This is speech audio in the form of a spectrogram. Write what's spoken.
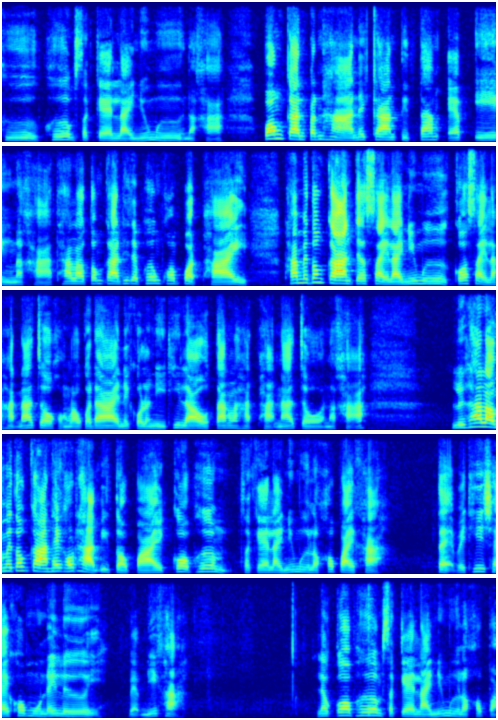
คือเพิ่มสแกนลายนิ้วมือนะคะ ป้องกันปัญหาในการติดตั้งแอปเองนะคะ ถ้าเราต้องการที่จะเพิ่มความปลอดภัย ถ้าไม่ต้องการจะใส่ลายนิ้วมือ ก็ใส่รหัสหน้าจอของเราก็ได้ ในกรณีที่เราตั้งรหัสผ่านหน้าจอนะคะ หรือถ้าเราไม่ต้องการให้เขาถามอีกต่อไป ก็เพิ่มสแกนลายนิ้วมือเราเข้าไปค่ะ แตะไปที่ใช้ข้อมูลได้เลย แบบนี้ค่ะ แล้วก็เพิ่มสแกนลายนิ้วมือเราเข้าไป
